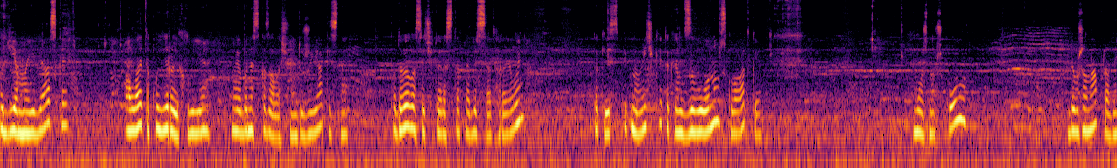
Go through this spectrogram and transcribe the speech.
Об'ємної в'язки, але такої рихлої. Ну, я би не сказала, що він дуже якісний. Подивилася 450 гривень. Такі спіднички, таким дзвоном, складки. Можна в школу. Довжина, правда,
